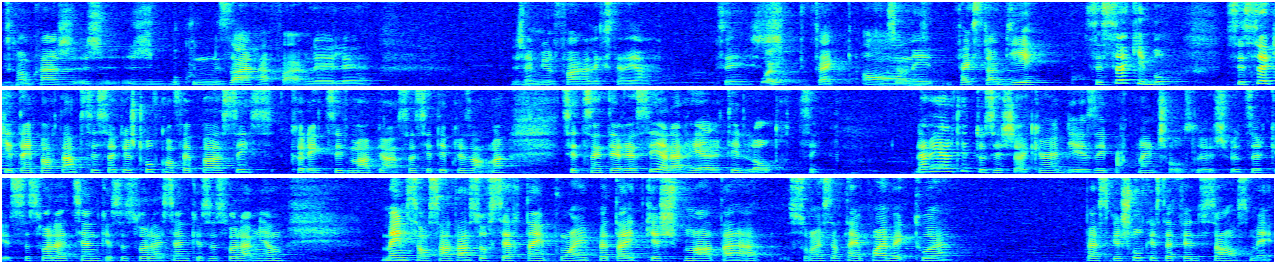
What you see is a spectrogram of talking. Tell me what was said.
Tu Mhm. comprends? J'ai beaucoup de misère à faire le. le- J'aime mieux le faire à l'extérieur. Tu Ouais. Fait on est. Fait que c'est un biais. C'est ça qui est beau. C'est ça qui est important, puis c'est ça que je trouve qu'on fait pas assez collectivement, puis en société présentement, c'est de s'intéresser à la réalité de l'autre, tu sais. La réalité de tous et chacun est biaisée par plein de choses. Là. Je veux dire que ce soit la tienne, que ce soit la sienne, que ce soit la mienne. Même si on s'entend sur certains points, peut-être que je m'entends sur un certain point avec toi parce que je trouve que ça fait du sens, mais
